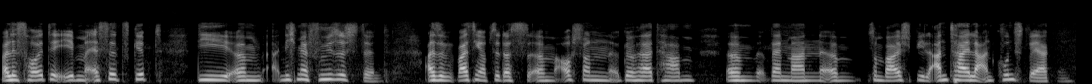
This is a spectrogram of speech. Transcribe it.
weil es heute eben Assets gibt, die ähm, nicht mehr physisch sind. Also ich weiß nicht, ob Sie das ähm, auch schon gehört haben, ähm, wenn man ähm, zum Beispiel Anteile an Kunstwerken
